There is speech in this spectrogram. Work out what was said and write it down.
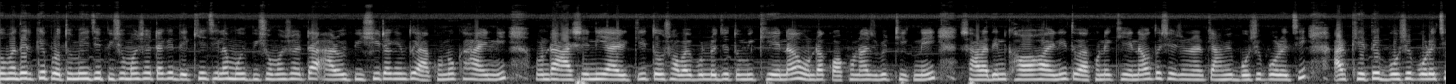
তোমাদেরকে প্রথমেই যে পিসমশাইটাকে দেখিয়েছিলাম ওই পিসমশাইটা আর ওই পিসিটা কিন্তু এখনও খায়নি। ওনরা আসেনি আর কি তো সবাই বলল যে তুমি খেয়ে নাও ওনারা কখন আসবে ঠিক নেই সারাদিন খাওয়া হয়নি তো এখনই খেয়ে নাও। তো সেই জন্য আর কি আমি বসে পড়েছি। আর খেতে বসে পড়েছি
